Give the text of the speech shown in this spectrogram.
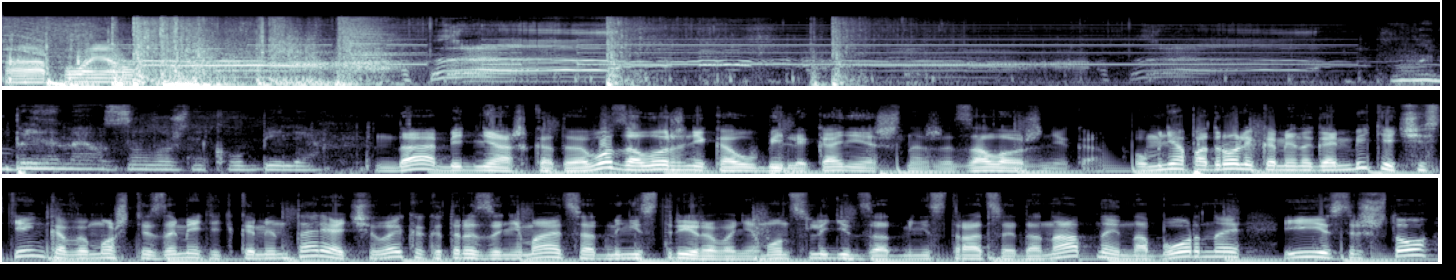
А, понял. Заложника убили. Да, бедняжка, твоего заложника убили, конечно же, заложника. У меня под роликами на Гамбите частенько вы можете заметить комментарий от человека, который занимается администрированием. Он следит за администрацией донатной, наборной, и если что,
